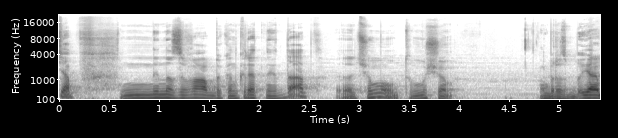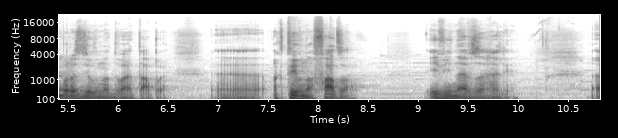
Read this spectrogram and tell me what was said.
Я б не називав би конкретних дат. Чому? Тому що я б розб- я б розділив на два етапи: Е, активна фаза і війна взагалі. Е,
